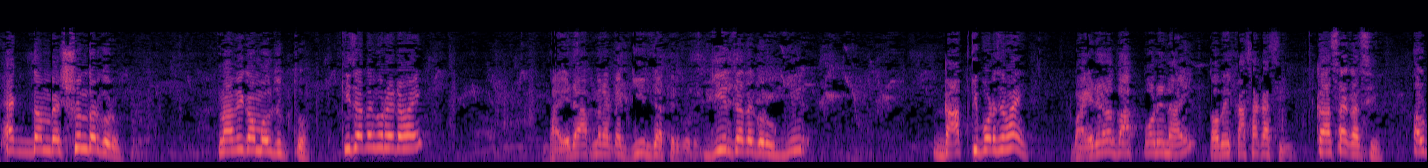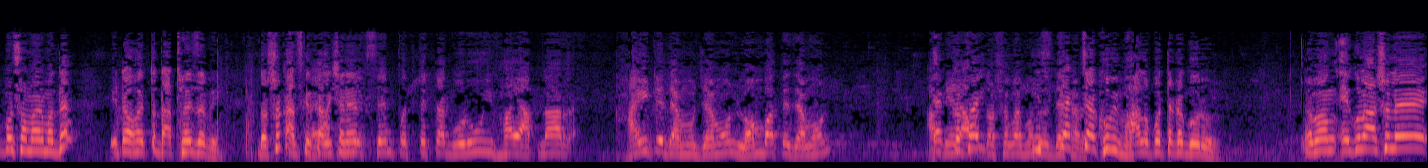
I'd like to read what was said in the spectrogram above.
একদম বেশ সুন্দর গরু। নাভি কম্বল যুক্ত কি জাতের গরু এটা ভাই? ভাই এটা আপনার একটা গির জাতের গরু। গির জাতের গরু গির। দাঁত কি পড়েছে ভাই? ভাই এটারও দাঁত পড়ে নাই তবে কাছাকাছি। কাছাকাছি। অল্প সময়ের মধ্যে এটা হয়তো দাঁত হয়ে যাবে। দর্শক আজকের কালেকশনের দেখছেন প্রত্যেকটা গরুই ভাই আপনার হাইটে যেমন যেমন লম্বাতে যেমন। এক আপনি এটা কথায় আমার দর্শক ভাই বন্ধুদের স্ট্রাকচার খুবই ভালো প্রত্যেকটা গরুর। এবং এগুলো আসলে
